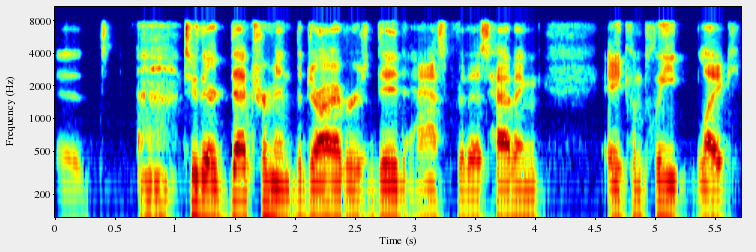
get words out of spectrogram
to their detriment, the drivers did ask for this, having a complete like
